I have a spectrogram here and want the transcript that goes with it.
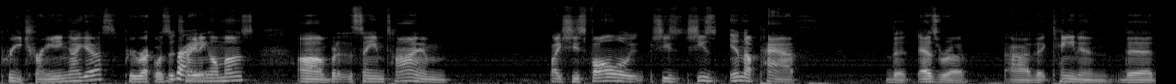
pre-training, I guess, prerequisite Right. training almost. Um, but at the same time, like she's following, she's she's in a path that Ezra, uh, that Kanan, that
